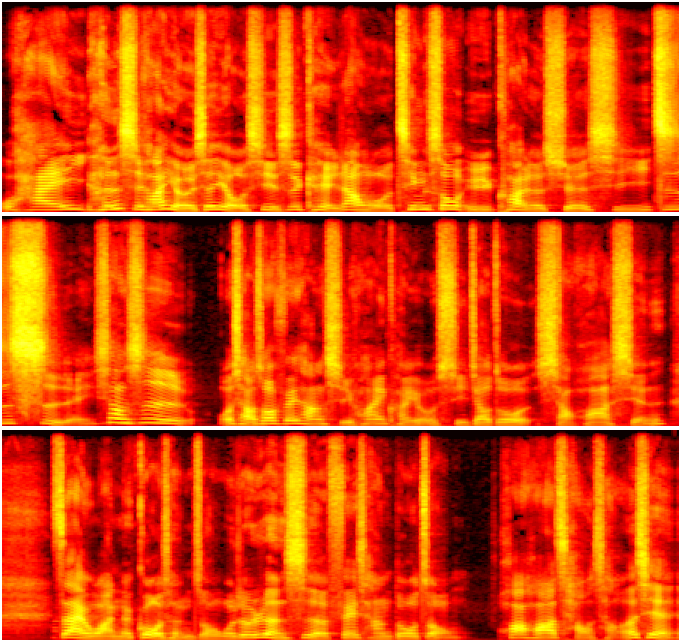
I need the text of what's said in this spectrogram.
我还 很喜欢有一些游戏是可以让我轻松愉快的学习知识，诶，像是我小时候非常喜欢一款游戏叫做小花仙，在玩的过程中我就认识了非常多种花花草草，而且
